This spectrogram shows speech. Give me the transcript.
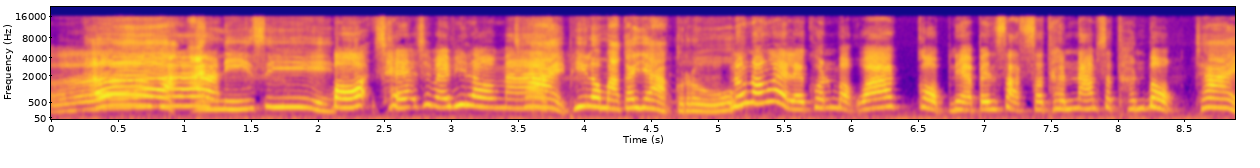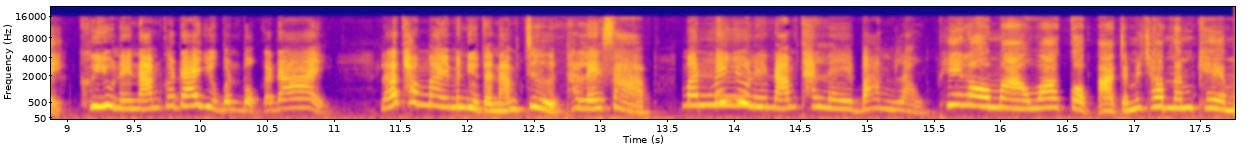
เอเอออันนี้สิโป๊ะเชะใช่ไหมพี่เรามา ใช่ พี่เรามาก็อยากรู้ น้องๆหลายๆคนบอกว่ากบเนี่ยเป็นสัตว์สะเทินน้ำสะเทินบก ใช่ คืออยู่ในน้ำก็ได้อยู่บนบกก็ได้ แล้วทำไมมันอยู่แต่น้ำจืดทะเลสาบมันไม่อยู่ในน้ำทะเลบ้างเรา พี่เรามาว่ากบอาจจะไม่ชอบน้ำเค็ม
